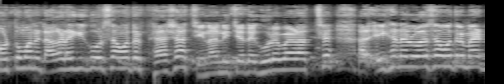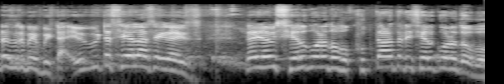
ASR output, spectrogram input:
বর্তমানে ডাকাডাকি করছে আমাদের ফ্যাসা চেনা নিচেতে ঘুরে বেড়াচ্ছে। আর এইখানে রয়েছে আমাদের ম্যাড্রাসের বেবিটা এই বেবিটা সেল আছে গাইজ গাইজ আমি সেল করে দেবো, খুব তাড়াতাড়ি সেল করে দেবো।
